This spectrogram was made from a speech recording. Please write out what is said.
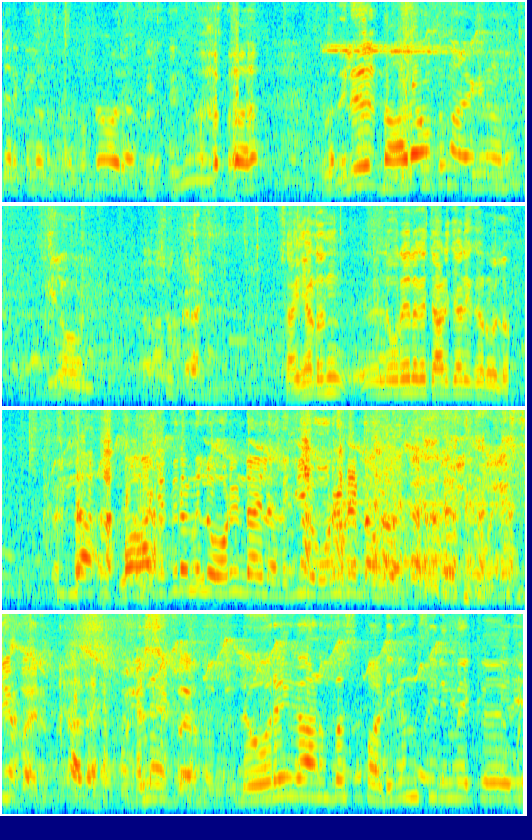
തിരക്കിലാണ് അതുകൊണ്ടാണ് വരാത്തത്. അതിൽ നാലാമത്തെ നായകനാണ് ഈ ലോറി. ശുക്രൻ. ഷൈനേട്ടൻ ലോറിയിലൊക്കെ ചാടി ചാടി കയറുമല്ലോ ഇല്ല ഭാഗ്യത്തിനൊന്ന് ലോറി ഉണ്ടായില്ല. അല്ലെങ്കിൽ ഈ ലോറി ഉണ്ടാവില്ല. അതെ. ലോറി കാണുമ്പോ സ്ഫടികം സിനിമയ്ക്ക് ഒരു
